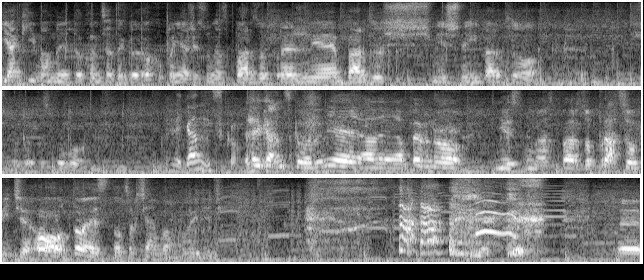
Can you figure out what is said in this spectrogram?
jaki mamy do końca tego roku, ponieważ jest u nas bardzo prężnie, bardzo śmiesznie i bardzo... Jak się nazywa to słowo? Elegancko. Elegancko może nie, ale na pewno jest u nas bardzo pracowicie. O, to jest to, co chciałem wam powiedzieć. e,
